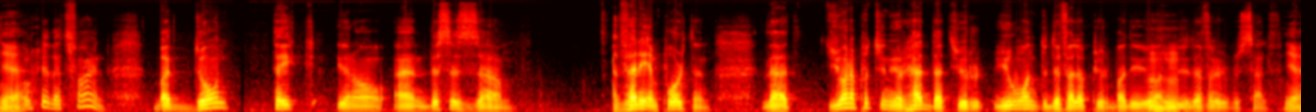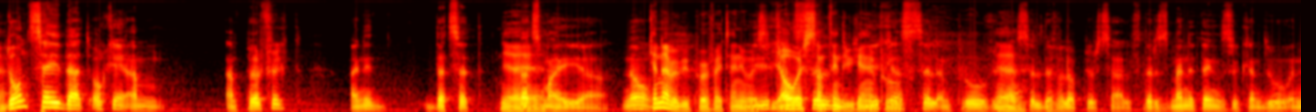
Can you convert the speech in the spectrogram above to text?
Yeah. Okay, that's fine, but don't take you know, and this is um, very important that you want to put in your head that you you want to develop your body, you want Mhm. to develop yourself. Yeah. Don't say that. Okay, I'm I'm perfect. I need. That's it. yeah. that's yeah. my uh, no. Can never be perfect, anyways. You You always still- something that you can You can improve. still improve. You Yeah. can still develop yourself. There's many things you can do in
